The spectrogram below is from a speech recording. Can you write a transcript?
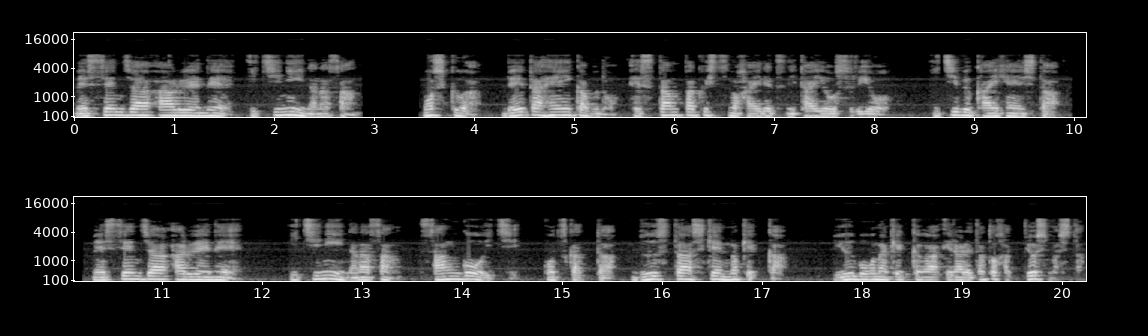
メッセンジャー RNA1273 もしくはベータ変異株の S タンパク質の配列に対応するよう一部改変したメッセンジャー RNA1273351 を使ったブースター試験の結果、有望な結果が得られたと発表しました。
